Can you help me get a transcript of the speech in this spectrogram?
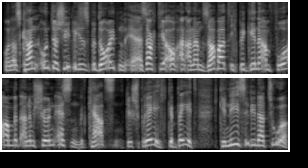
Und das kann unterschiedliches bedeuten. Er sagt ja auch an einem Sabbat, ich beginne am Vorabend mit einem schönen Essen, mit Kerzen, Gespräch, Gebet. Ich genieße die Natur.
